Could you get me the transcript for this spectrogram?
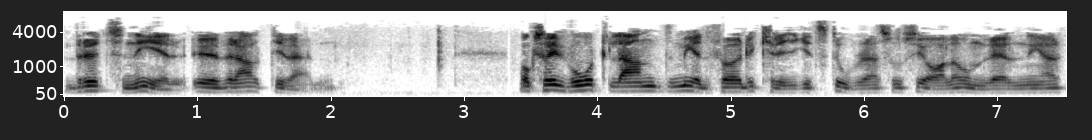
bröts ner överallt i världen. Också i vårt land medförde kriget stora sociala omvälvningar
